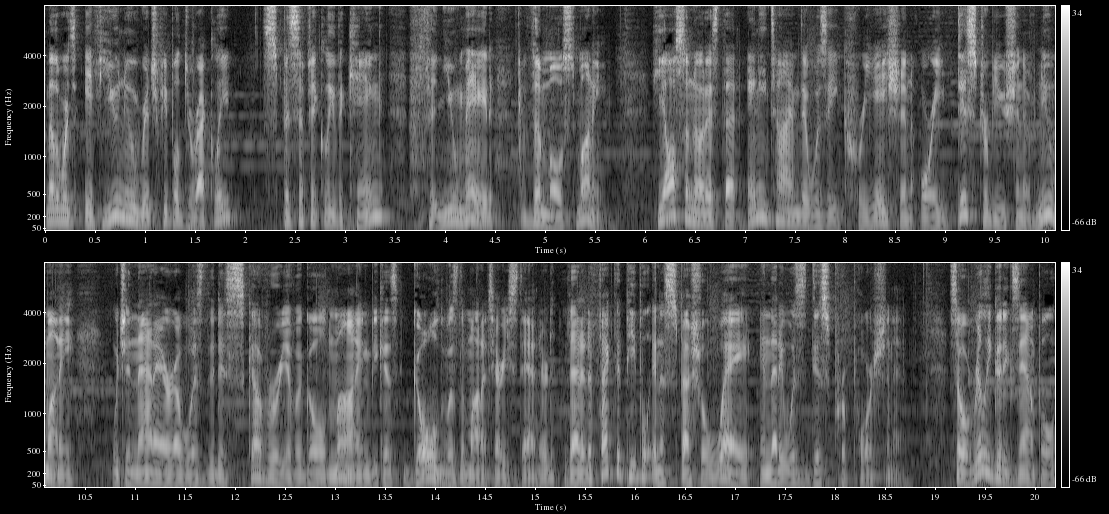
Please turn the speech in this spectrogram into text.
In other words, if you knew rich people directly, specifically the king, then you made the most money. He also noticed that anytime there was a creation or a distribution of new money, which in that era was the discovery of a gold mine because gold was the monetary standard, that it affected people in a special way and that it was disproportionate. So a really good example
